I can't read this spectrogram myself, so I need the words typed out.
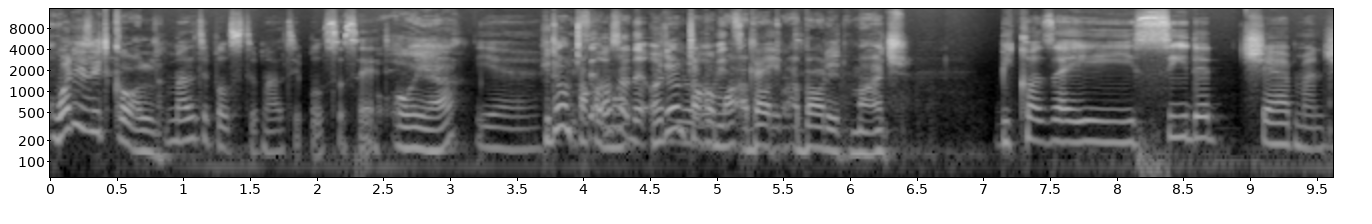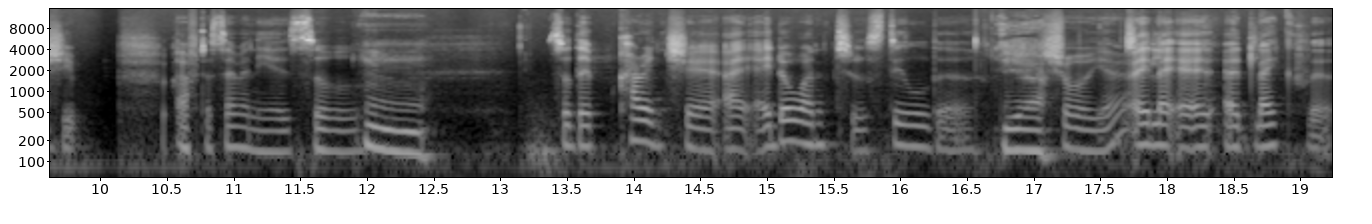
What is it called? multiples to multiple society. Oh yeah. Yeah. You don't It's talk also about the you don't talk about about, about it much. because I ceded chairmanship after seven years. So Mm. So the current chair, I, I don't want to steal the Yeah. show. Yeah, I like I'd like the.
